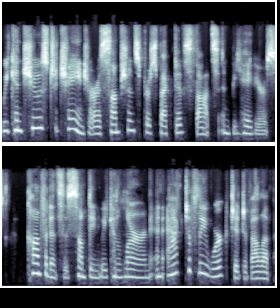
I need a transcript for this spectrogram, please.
We can choose to change our assumptions, perspectives, thoughts, and behaviors. Confidence is something we can learn and actively work to develop.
